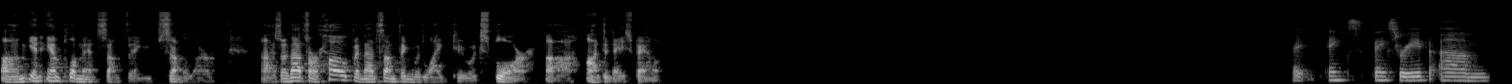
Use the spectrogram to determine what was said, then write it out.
um, and implement something similar. Uh, so that's our hope, and that's something we'd like to explore uh, on today's panel. Right. Thanks. Thanks, Reeve. Um,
